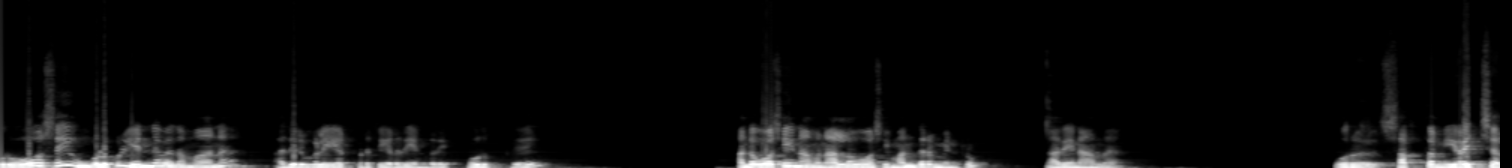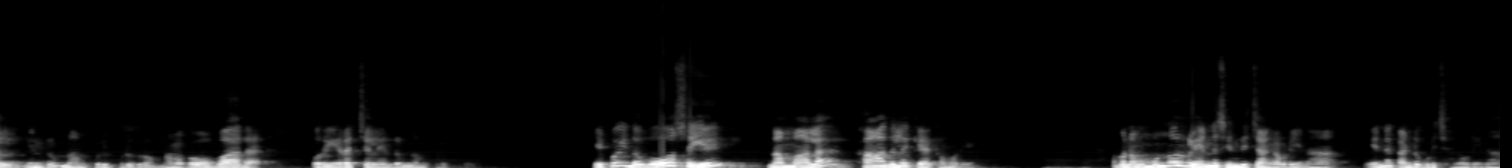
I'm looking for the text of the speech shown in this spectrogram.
ஒரு ஓசை உங்களுக்குள் என்ன விதமான அதிர்வுகளை ஏற்படுத்துகிறது என்பதை பொறுத்து அந்த ஓசையை நாம் நல்ல ஓசை மந்திரம் என்றும் அதை நாம் ஒரு சத்தம் இரைச்சல் என்றும் நாம் குறிப்பிடுகிறோம். நமக்கு ஒவ்வாத ஒரு இரைச்சல் என்றும் நாம் குறிப்பிடுகிறோம். இப்போ இந்த ஓசையை நம்மால் காதில் கேட்க முடியும். அப்போ நம்ம முன்னோர்கள் என்ன சிந்திச்சாங்க அப்படின்னா என்ன கண்டுபிடிச்சாங்க அப்படின்னா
